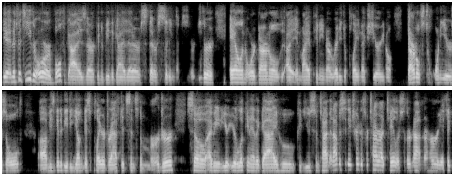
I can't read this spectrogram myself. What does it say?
Yeah, and if it's either or, both guys are going to be the guy that are that are sitting next year. Either Allen or Darnold, I, in my opinion, are ready to play next year. You know, Darnold's 20 years old. Um, he's going to be the youngest player drafted since the merger. So, I mean, you're, you're looking at a guy who could use some time. And obviously, they traded for Tyrod Taylor, so they're not in a hurry. I think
